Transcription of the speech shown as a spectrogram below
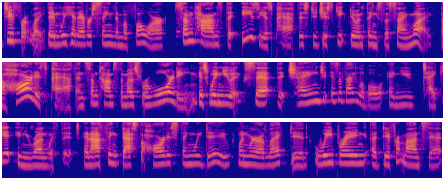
differently than we had ever seen them before. Sometimes the easiest path is to just keep doing things the same way. The hardest path, and sometimes the most rewarding, is when you accept that change is available and you take it and you run with it. And I think that's the hardest thing we do when we're elected. We bring a different mindset.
